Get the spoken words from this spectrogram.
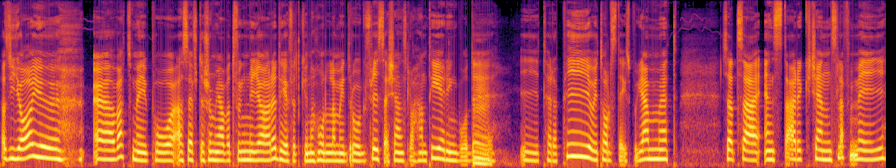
Alltså jag har ju övat mig på, alltså eftersom jag var tvungen att göra det för att kunna hålla mig drogfri, så här, känslohantering både Mm. i terapi och i tolvstegsprogrammet. Så att så här, en stark känsla för mig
